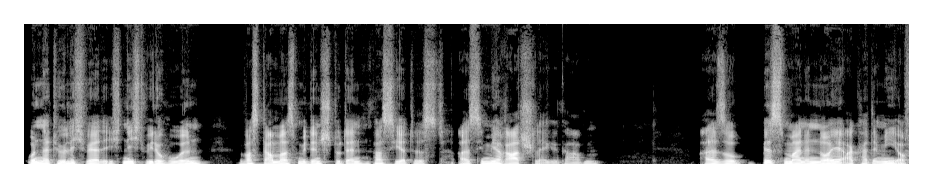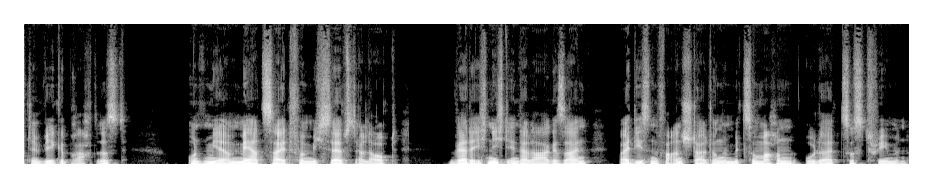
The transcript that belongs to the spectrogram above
Und natürlich werde ich nicht wiederholen, was damals mit den Studenten passiert ist, als sie mir Ratschläge gaben. Also bis meine neue Akademie auf den Weg gebracht ist und mir mehr Zeit für mich selbst erlaubt, werde ich nicht in der Lage sein, bei diesen Veranstaltungen mitzumachen oder zu streamen.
